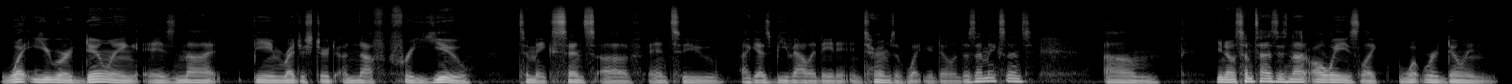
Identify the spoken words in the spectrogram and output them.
what you are doing is not being registered enough for you to make sense of and to i guess be validated in terms of what you're doing does that make sense Um, you know, sometimes it's not always like what we're doing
